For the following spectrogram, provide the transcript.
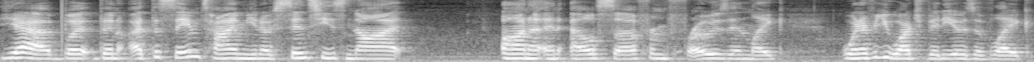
Yeah, but then at the same time, you know, since he's not Anna and Elsa from Frozen, like whenever you watch videos of like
